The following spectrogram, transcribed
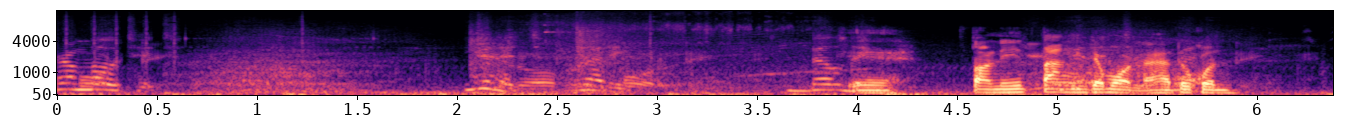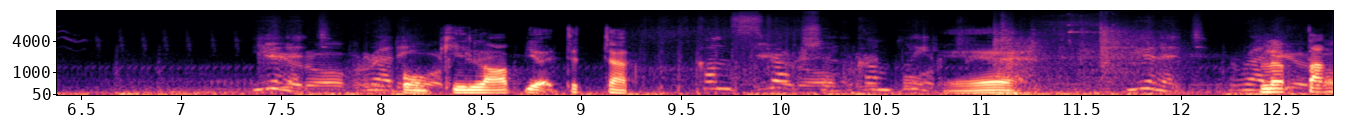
promoted. reporting. Unit Kirov ready. reporting. โอเค Building. ตอนนี้ตังค์จะหมดแล้วครับทุกคน Unit ผม ready. คีย์ล้อฟเยอะจัดจัด Construction ๆ complete. เอ๊ะ Unit เริ่ม ready. ตั้ง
